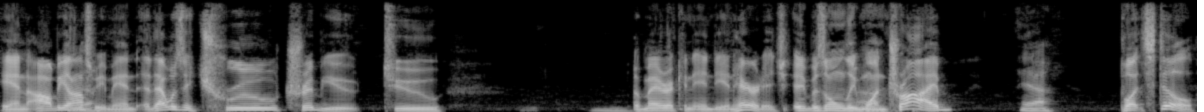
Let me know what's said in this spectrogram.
And I'll be honest Yeah. with you, man, that was a true tribute to American Indian heritage. It was only Uh-huh. one tribe, Yeah. But still,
